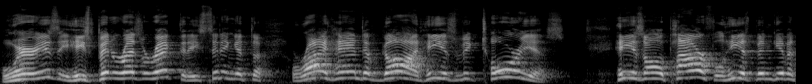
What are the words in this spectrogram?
Where is he? He's been resurrected. He's sitting at the right hand of God. He is victorious. He is all powerful. He has been given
